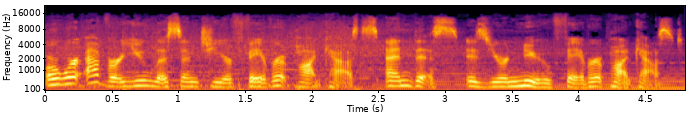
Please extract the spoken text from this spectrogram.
or wherever you listen to your favorite podcasts. And this is your new favorite podcast.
